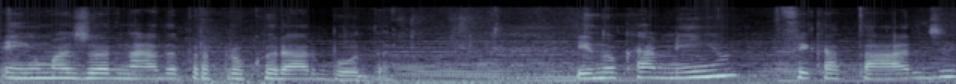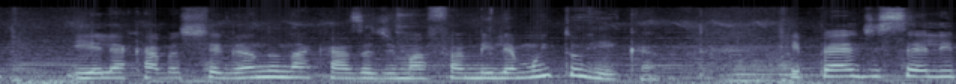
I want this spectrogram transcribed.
em uma jornada para procurar Buda. E no caminho fica tarde e ele acaba chegando na casa de uma família muito rica e pede se ele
